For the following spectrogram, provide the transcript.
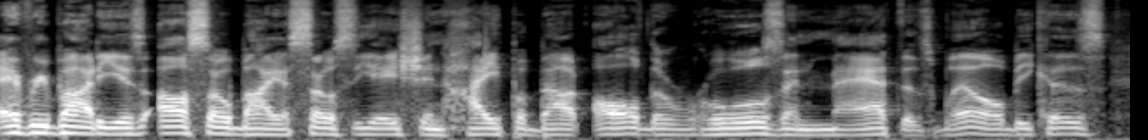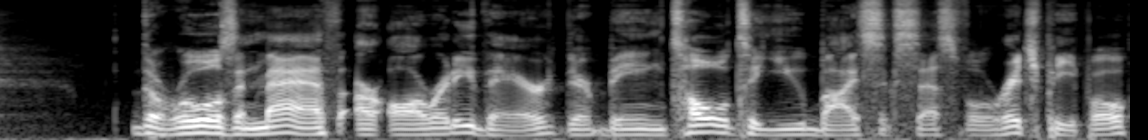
everybody is also by association hype about all the rules and math as well because the rules and math are already there. They're being told to you by successful rich people.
